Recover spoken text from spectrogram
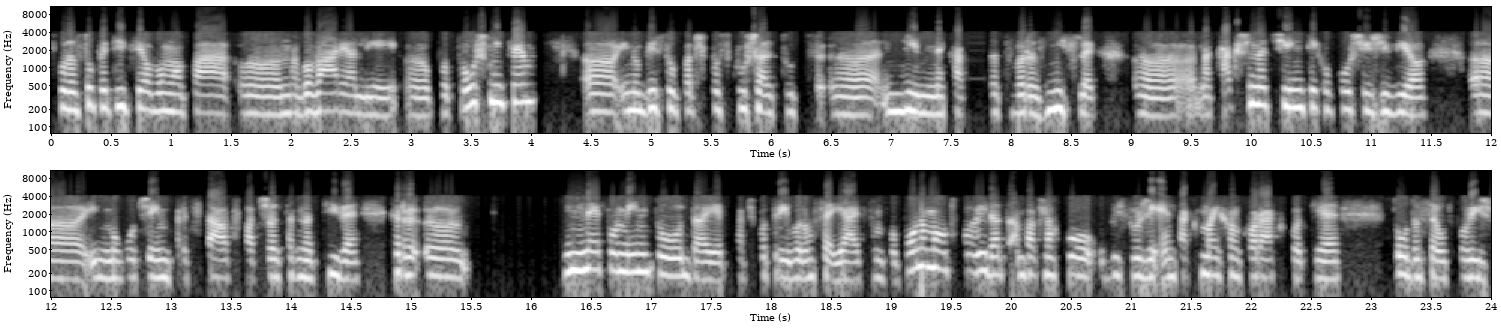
Tako da s to peticijo bomo pa uh, nagovarjali uh, potrošnike uh, in v bistvu pač poskušali tudi uh, njim nekako dati v razmislek, uh, na kakšen način te kokoši živijo uh, in mogoče jim predstaviti pač alternative. Ker, uh, Ne pomeni to, da je pač potrebno vse jajcem popolnoma odpovedati, ampak lahko v bistvu že en tak majhen korak, kot je to, da se odpoveš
